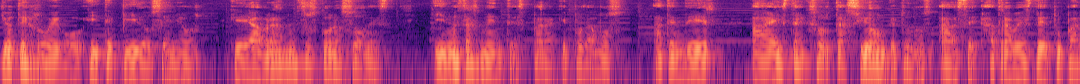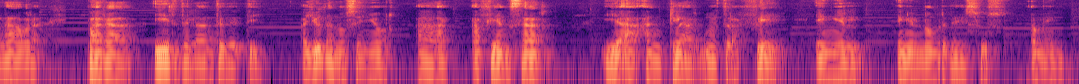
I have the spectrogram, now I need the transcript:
yo te ruego y te pido, Señor, que abra nuestros corazones y nuestras mentes para que podamos atender a esta exhortación que tú nos haces a través de tu palabra para ir delante de ti. Ayúdanos, Señor, a afianzar y a anclar nuestra fe en Él. En el nombre de Jesús. Amén.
